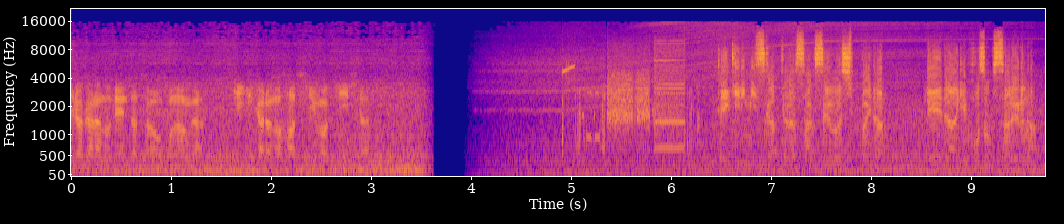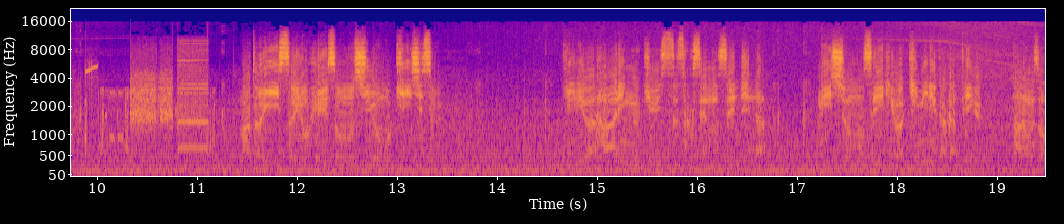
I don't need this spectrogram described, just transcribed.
ちらからの伝達は行うが機器からの発信は禁止だ。敵に見つかったら作戦は失敗だ。レーダーに捕捉されるな。また一切の兵装の使用も禁止する。君はハーリング救出作戦の先人だ。ミッションの成否は君にかかっている。頼むぞ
